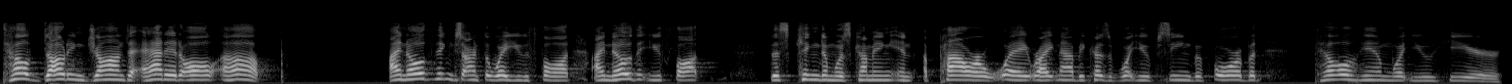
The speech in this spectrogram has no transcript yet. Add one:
Tell doubting John to add it all up. I know things aren't the way you thought. I know that you thought this kingdom was coming in a power way right now because of what you've seen before, but tell him what you hear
